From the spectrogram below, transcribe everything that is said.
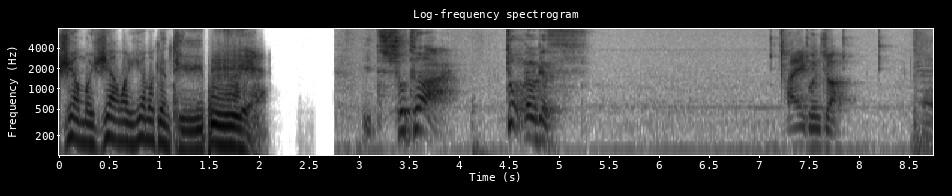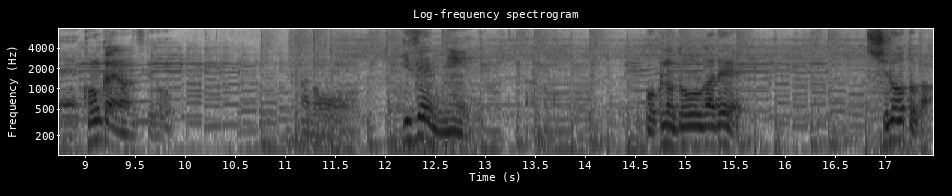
山山山県 TV It's showtime! どうも、山県ですはい、こんにちは。えー、今回なんですけど、あの、以前に、あの、僕の動画で、素人が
